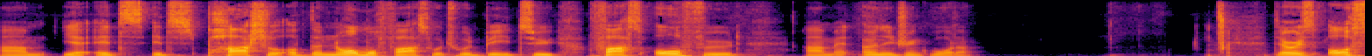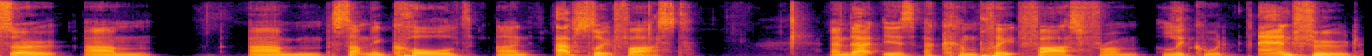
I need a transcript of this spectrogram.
Um, yeah, it's it's partial of the normal fast, which would be to fast all food um, and only drink water. There is also um, um, something called an absolute fast, and that is a complete fast from liquid and food.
